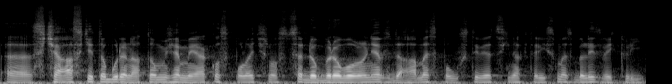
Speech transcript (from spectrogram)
Eh, z části to bude na tom, že my jako společnost se dobrovolně vzdáme spousty věcí, na které jsme byli zvyklí,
